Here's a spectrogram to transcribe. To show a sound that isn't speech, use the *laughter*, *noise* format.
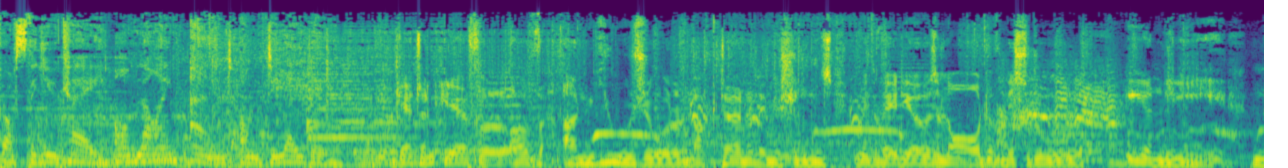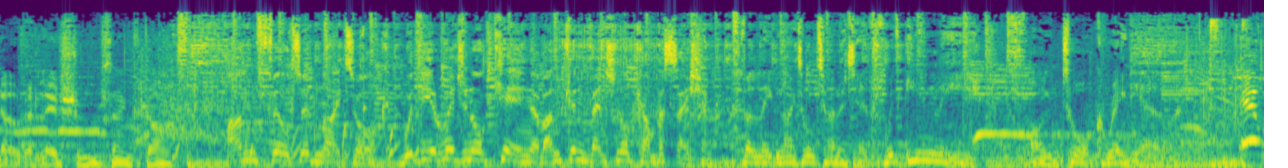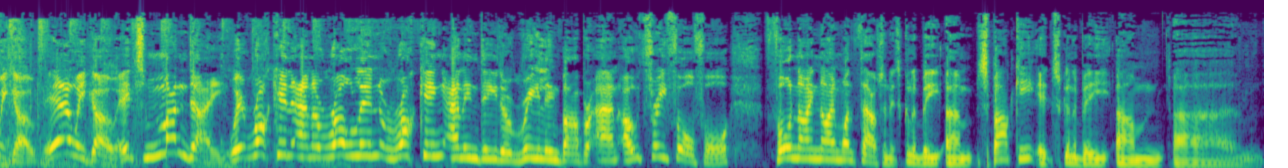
across the UK, online and on DAB. Get an earful of unusual nocturnal emissions with radio's Lord of Misrule, Iain Lee. No relation, thank God. Unfiltered Night Talk with the original king of unconventional conversation. The Late Night Alternative with Iain Lee on Talk Radio. Here we go. Here we go. It's Monday. We're rocking and a rolling, rocking and indeed a reeling Barbara Ann 0344 499 1000. It's going to be um, Sparky. It's going to be. Um, um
